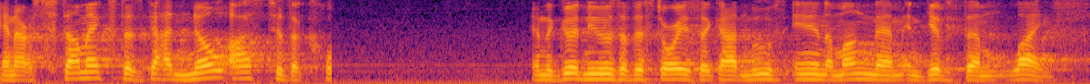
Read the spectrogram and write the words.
and our stomachs? Does God know us to the core? And the good news of this story is that God moves in among them and gives them life.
